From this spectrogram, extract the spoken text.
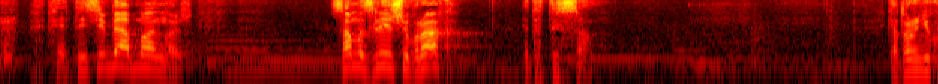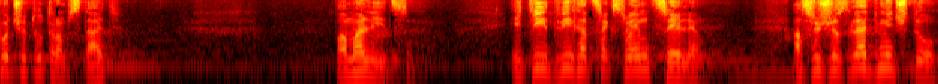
Ты себя обманываешь. Самый злейший враг – это ты сам, который не хочет утром встать, помолиться, идти двигаться к своим целям, осуществлять мечту.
